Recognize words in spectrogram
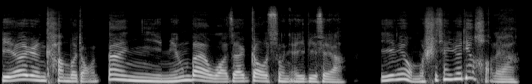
别人看不懂，但你明白我在告诉你 A B C 啊，因为我们事先约定好了呀。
